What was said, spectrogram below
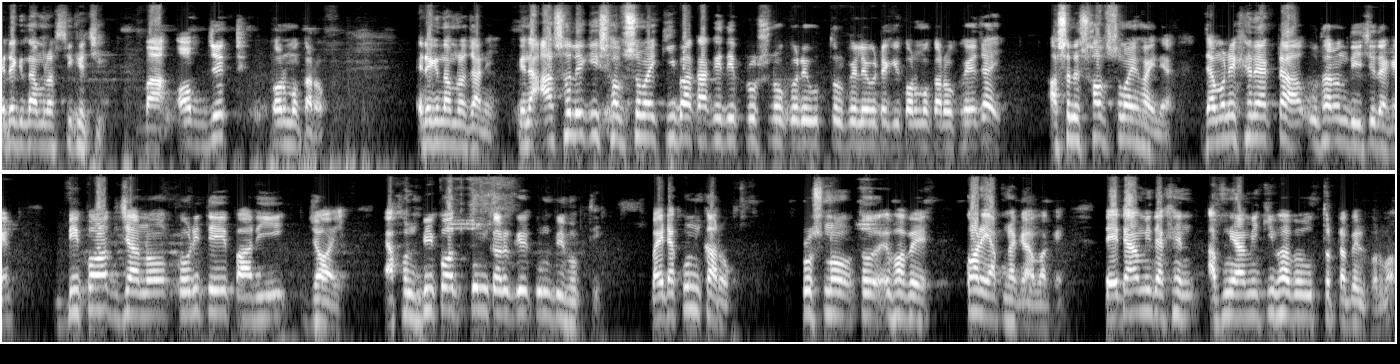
এটা কিন্তু আমরা শিখেছি। বা অবজেক্ট কর্মকারক। এটা কিন্তু আমরা জানি। কিন্তু আসলে কি সবসময় কি বা কাকে দিয়ে প্রশ্ন করে উত্তর পেলে ওটা কি কর্মকারক হয়ে যায়? আসলে সব সময় হয় না। যেমন এখানে একটা উদাহরণ দিয়েছি, দেখেন। বিপদ যেন করিতে পারি জয়। এখন বিপদ কোন কারকে, কোন বিভক্তি? বা এটা কোন কারক? প্রশ্ন তো এভাবে করে আপনাকে আমাকে। তো এটা আমি, দেখেন, আপনি আমি কীভাবে উত্তরটা বের করব?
